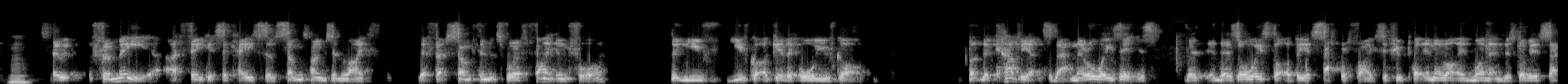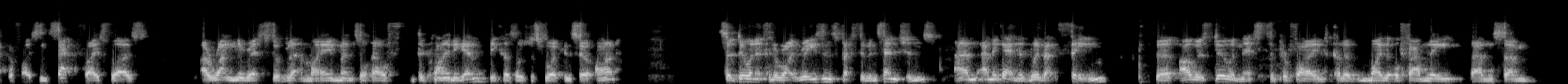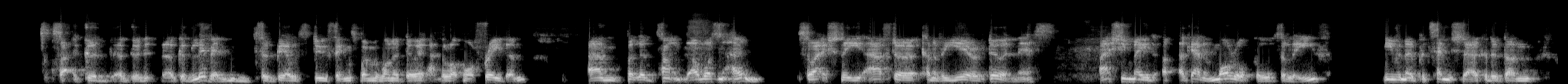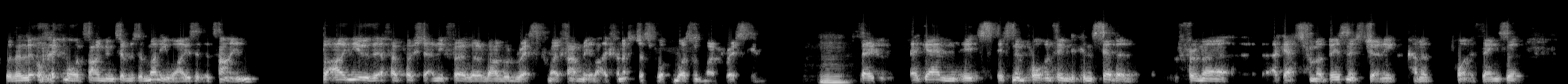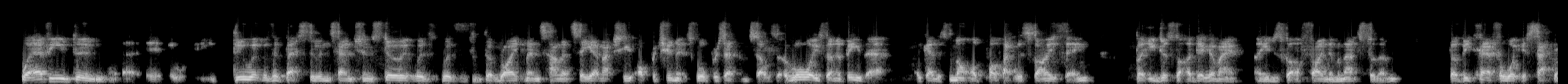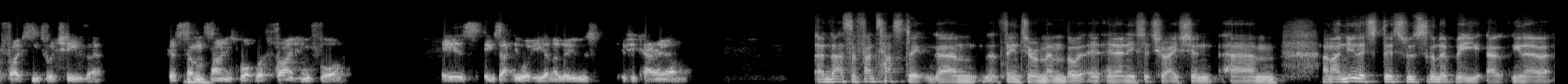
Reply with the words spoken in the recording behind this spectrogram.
Mm. So for me, I think it's a case of sometimes in life, if there's something that's worth fighting for, then you've you've got to give it all you've got. But the caveat to that, and there always is, there's always got to be a sacrifice. If you put in a lot in one end, there's got to be a sacrifice. And sacrifice was I ran the risk of letting my own mental health decline again because I was just working so hard. So doing it for the right reasons, best of intentions, and and again with that theme that I was doing this to provide kind of my little family um, some a good a good a good living to be able to do things when we want to do it, have a lot more freedom. Um, but the time I wasn't home, so actually after kind of a year of doing this, I actually made again a moral call to leave, even though potentially I could have done with a little bit more time in terms of money wise at the time. But I knew that if I pushed it any further, I would risk my family life, and that's just what wasn't worth risking. Mm. So again, it's it's an important thing to consider from a, I guess, from a business journey kind of point of things that whatever you do, uh, do it with the best of intentions, do it with with the right mentality, and actually opportunities will present themselves that are always going to be there. Again, it's not a pop out the sky thing, but you just got to dig them out, and you just got to find them and ask for them. But be careful what you're sacrificing to achieve that, because hmm. sometimes what we're fighting for is exactly what you're going to lose if you carry on and that's a fantastic um, thing to remember in, in any situation. Um, and I knew this this was going to be, a, you know,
